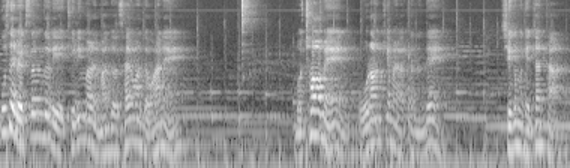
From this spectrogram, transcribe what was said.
후세 백성들이 줄임말을 만들어서 사용한다고 하네 뭐 처음엔 오랑캐만 같았는데 지금은 괜찮다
